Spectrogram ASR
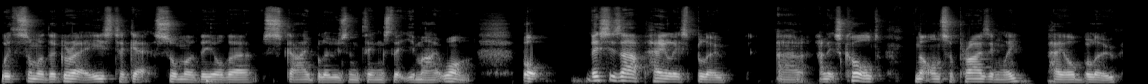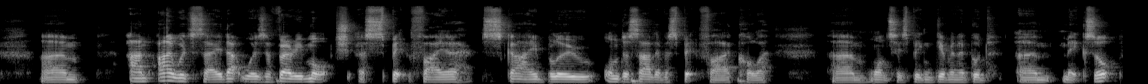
with some of the greys to get some of the other sky blues and things that you might want. But this is our palest blue, uh, and it's called, not unsurprisingly, pale blue. Um, and I would say that was a very much a Spitfire sky blue underside of a Spitfire colour. Um, once it's been given a good um, mix up.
